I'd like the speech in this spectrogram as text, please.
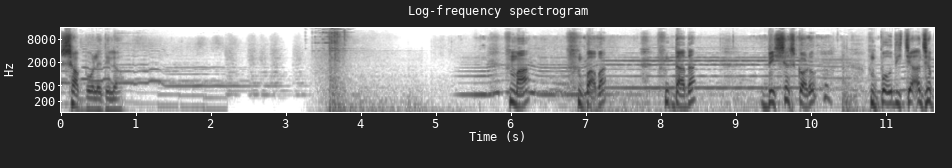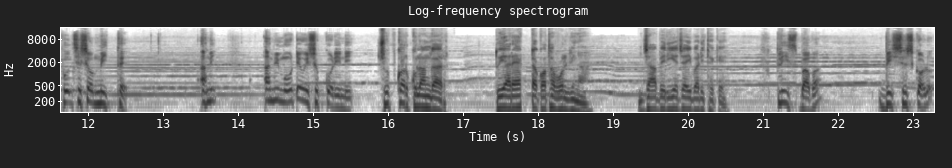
সব বলে দিল। মা, বাবা, দাদা, বিশ্বাস করো, বৌদি যা যা বলছে সব মিথ্যে। আমি আমি মোটেও এসব করিনি। চুপ কর কুলাঙ্গার, তুই আর একটা কথা বলবি না। যা বেরিয়ে যাই বাড়ি থেকে। প্লিজ বাবা, বিশ্বাস করো,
